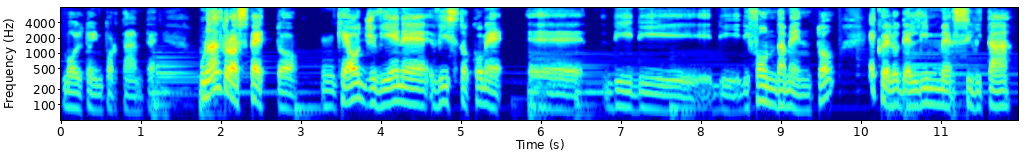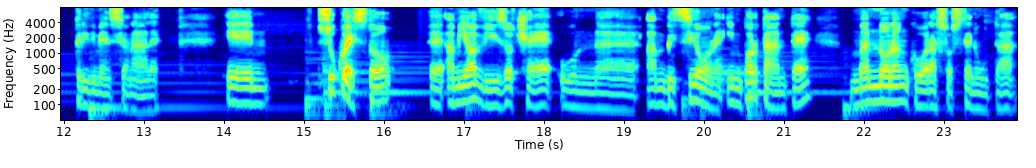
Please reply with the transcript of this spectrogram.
molto importante. Un altro aspetto mm, che oggi viene visto come eh, di, di, di, di, fondamento è quello dell'immersività tridimensionale. E ehm, su questo, eh, a mio avviso, c'è un'ambizione uh, importante, ma non ancora sostenuta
